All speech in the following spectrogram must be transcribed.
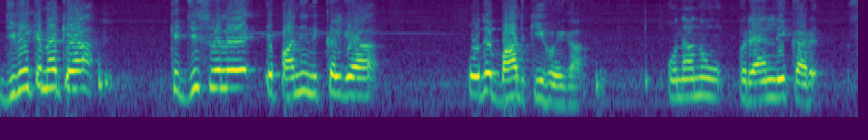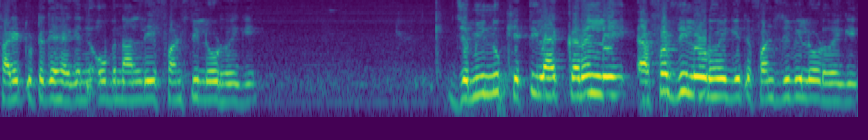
ਜਿਵੇਂ ਕਿ ਮੈਂ ਕਿਹਾ ਕਿ ਜਿਸ ਵੇਲੇ ਇਹ ਪਾਣੀ ਨਿਕਲ ਗਿਆ, ਉਹਦੇ ਬਾਅਦ ਕੀ ਹੋਏਗਾ? ਉਹਨਾਂ ਨੂੰ ਰਹਿਣ ਲਈ ਘਰ ਸਾਰੇ ਟੁੱਟ ਗਏ ਹੈਗੇ ਨੇ, ਉਹ ਬਣਾਉਣ ਲਈ ਫੰਡਸ ਦੀ ਲੋੜ ਹੋਏਗੀ। ਜ਼ਮੀਨ ਨੂੰ ਖੇਤੀ ਲਾਇਕ ਕਰਨ ਲਈ ਐਫਰਟਸ ਦੀ ਲੋੜ ਹੋਏਗੀ ਤੇ ਫੰਡਸ ਦੀ ਵੀ ਲੋੜ ਹੋਏਗੀ।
